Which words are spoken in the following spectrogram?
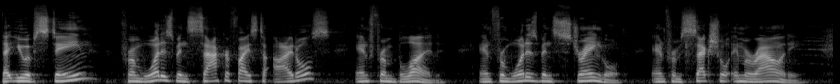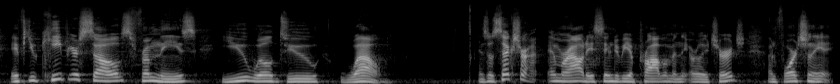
that you abstain from what has been sacrificed to idols and from blood and from what has been strangled, and from sexual immorality. If you keep yourselves from these, you will do well. And so, sexual immorality seemed to be a problem in the early church. Unfortunately,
